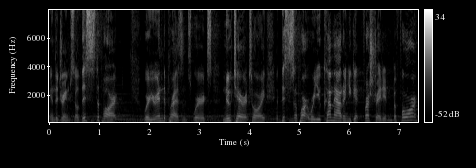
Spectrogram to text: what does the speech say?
in the dream. So this is the part where you're in the presence, where it's new territory. This is a part where you come out and you get frustrated. And before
